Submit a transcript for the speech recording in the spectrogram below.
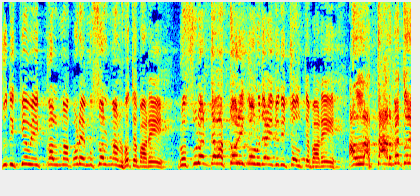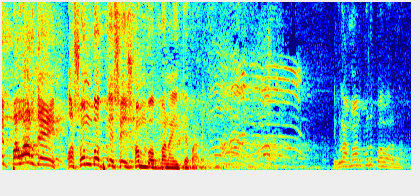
যদি কেউ এই কলমা পড়ে মুসলমান হতে পারে, রসুলের দেওয়া তরিক অনুযায়ী যদি চলতে পারে, আল্লাহ তার ভেতরে পাওয়ার দেয় অসম্ভবকে সে সম্ভব বানাইতে পারে। এগুলো আমার কোনো পাওয়ার না।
